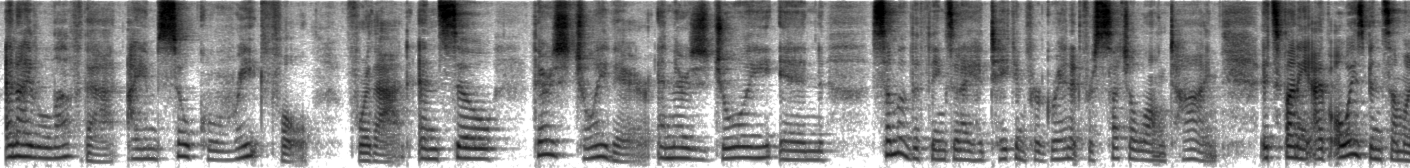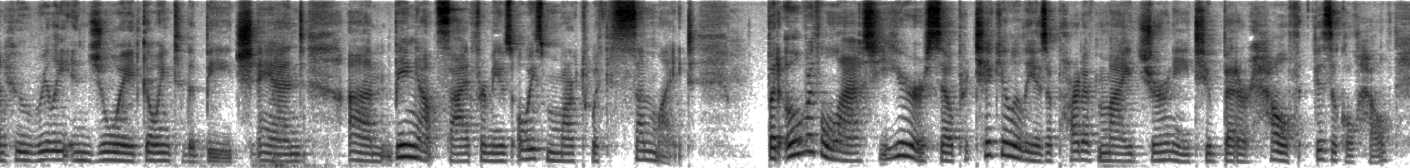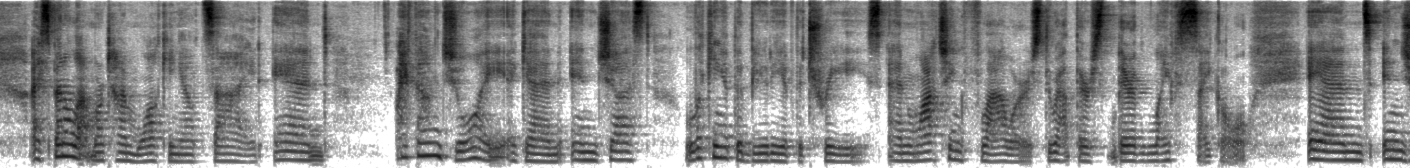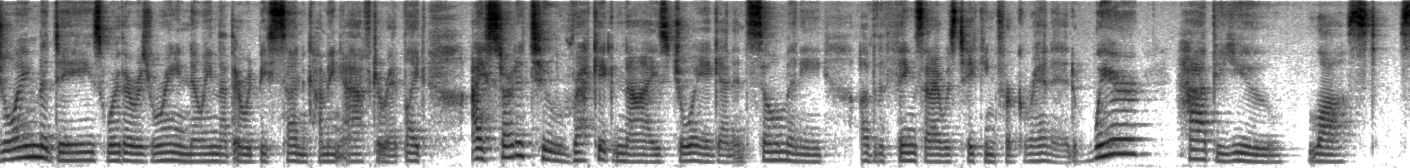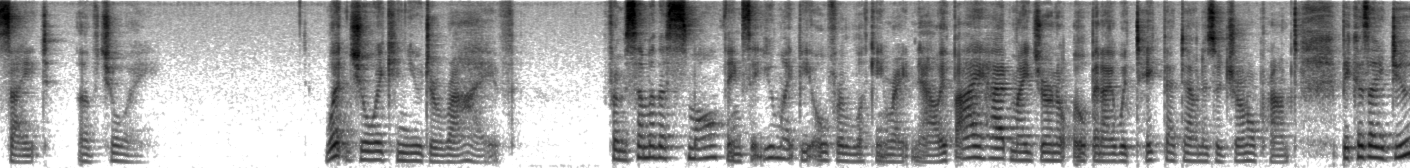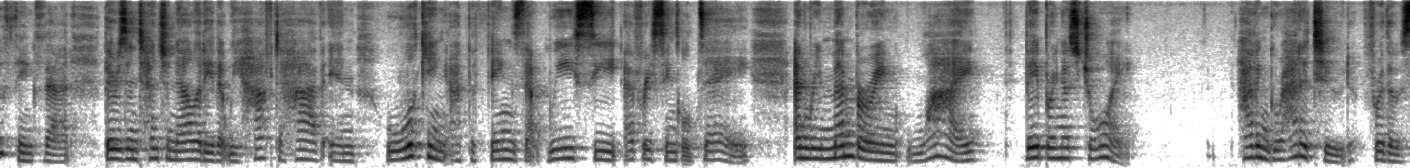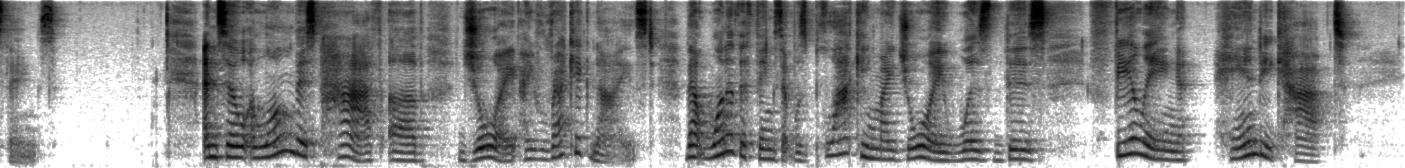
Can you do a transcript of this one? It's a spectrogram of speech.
And I love that. I am so grateful for that. And so there's joy there, and there's joy in some of the things that I had taken for granted for such a long time. It's funny, I've always been someone who really enjoyed going to the beach, and um, being outside for me was always marked with sunlight. But over the last year or so, particularly as a part of my journey to better health, physical health, I spent a lot more time walking outside. And I found joy again in just looking at the beauty of the trees and watching flowers throughout their their life cycle and enjoying the days where there was rain knowing that there would be sun coming after it. Like I started to recognize joy again in so many of the things that I was taking for granted. Where have you lost sight of joy? What joy can you derive from some of the small things that you might be overlooking right now? If I had my journal open, I would take that down as a journal prompt because I do think that there's intentionality that we have to have in looking at the things that we see every single day and remembering why they bring us joy. Having gratitude for those things. And so, along this path of joy, I recognized that one of the things that was blocking my joy was this feeling handicapped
